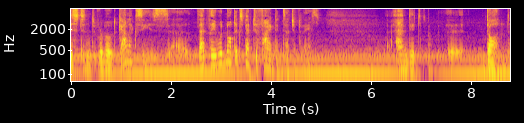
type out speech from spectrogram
distant, remote galaxies uh, that they would not expect to find in such a place. And it uh, dawned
